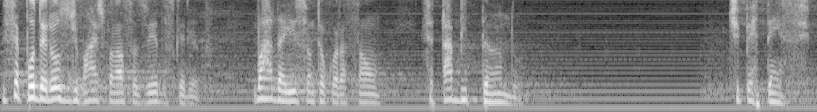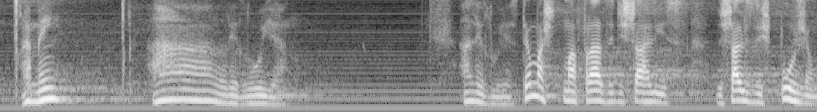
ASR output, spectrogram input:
Isso é poderoso demais para nossas vidas, querido. Guarda isso no teu coração. Você está habitando, te pertence. Amém? Aleluia. Aleluia. Tem uma, uma frase de Charles, de Charles Spurgeon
